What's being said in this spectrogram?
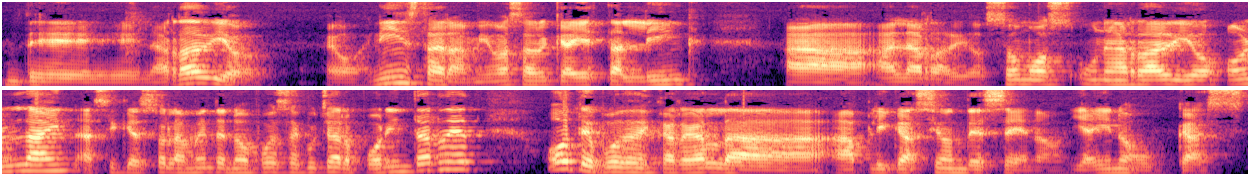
de la radio o en Instagram y vas a ver que ahí está el link a, la radio. Somos una radio online, así que solamente nos puedes escuchar por internet o te puedes descargar la aplicación de Seno y ahí nos buscas.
